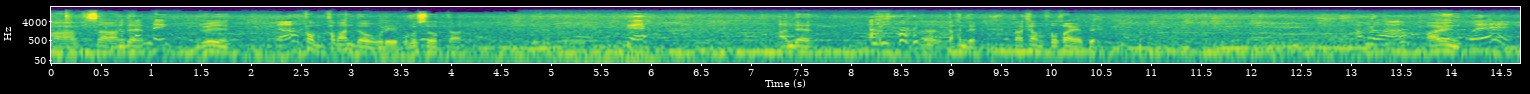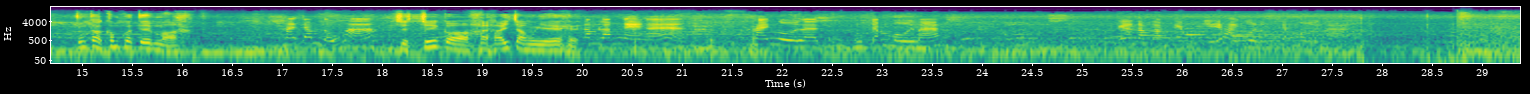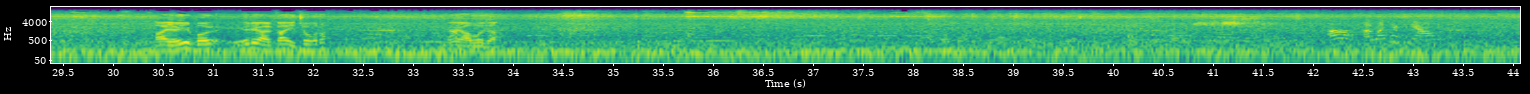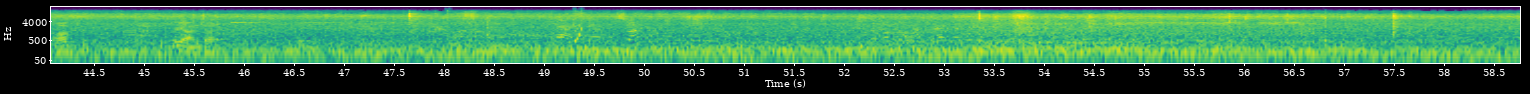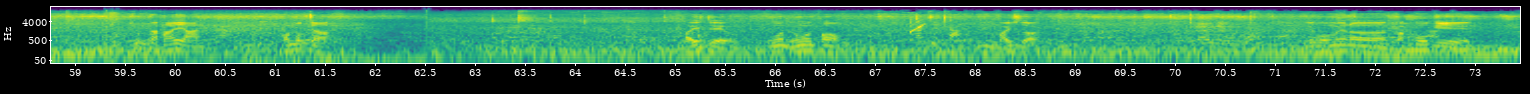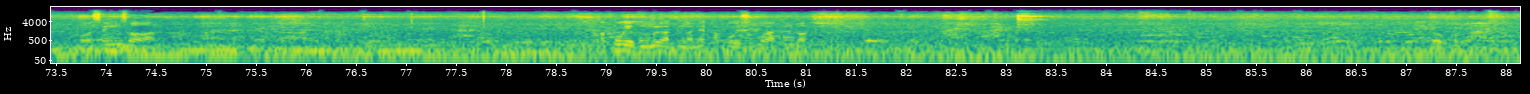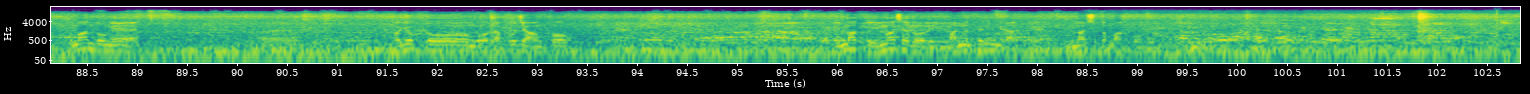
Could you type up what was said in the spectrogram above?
아 비싸 không 안돼 유인 컴 커만더 우리 먹을 수 없다 kìa 안돼 어, 한번 보고 가야 돼 không được hả 아인 quê 뚱따 컴거 때마 200 đủ mà 찌꺼 하이자무에 55 ngàn à hai người là 110 mà 아 여기 뭐 이리 갈까? 이쪽으로? 여기 가보자. khác nhau 어? 여기 앉아 하이안 밥 먹자. 맛있지 응원 응원컴. 맛있다. 음 맛있어. 여기 보면은 닭고기 뭐 생선. 닭고기 국물 같은 거네 닭고기 스프 같은 거? 또 구- 구만동에 에, 가격도 뭐 나쁘지 않고 입맛도 입맛에도 맞는 편입니다. 예, 입맛에도 맞고.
